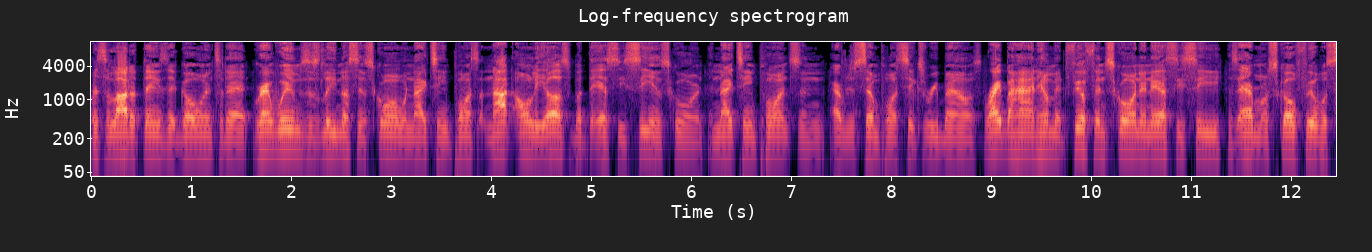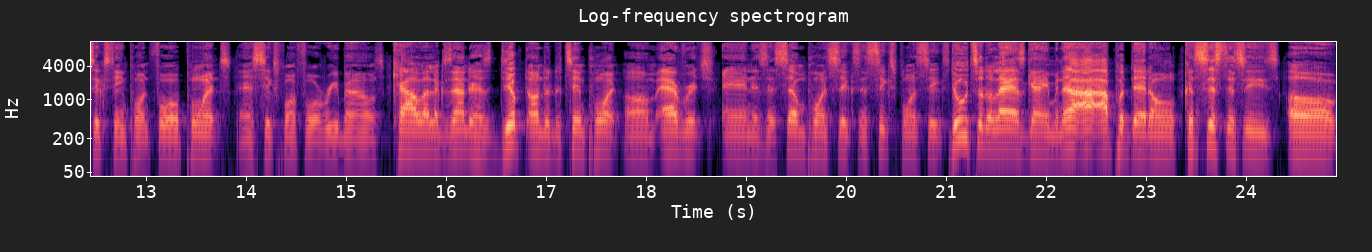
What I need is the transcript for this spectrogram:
it's a lot of things that go into that. Grant Williams is leading us in scoring with 19 points. Not only us, but the SEC in scoring, and 19 points and averaging 7.6 rebounds. Right behind him at fifth in scoring in the SEC is Admiral Schofield with 16.4 points and 6.4 rebounds. Kyle Alexander has dipped under the 10 point um, average and is at 7.6 and 6.6 due to the last game. And I, I put that on consistencies, uh,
